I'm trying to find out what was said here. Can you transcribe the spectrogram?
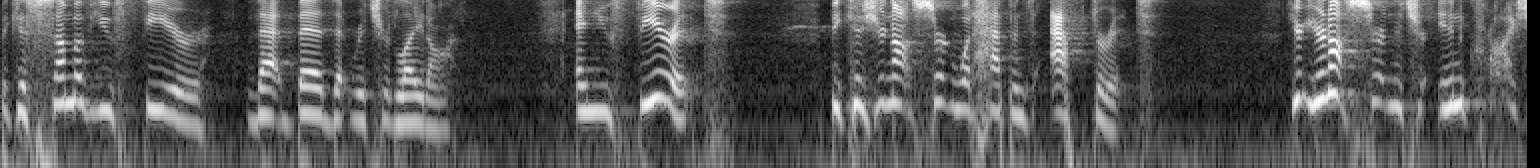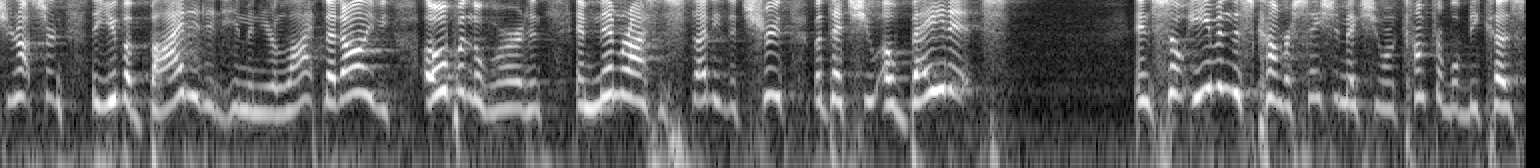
because some of you fear that bed that Richard laid on. And you fear it because you're not certain what happens after it. You're, you're, not certain that you're in Christ. You're not certain that you've abided in Him in your life. That all of you open the Word and, and memorize and study the truth, but that you obeyed it. And so even this conversation makes you uncomfortable because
